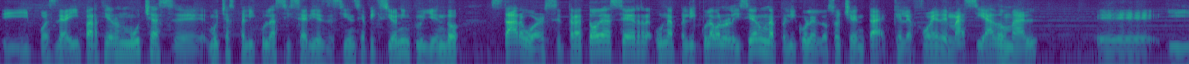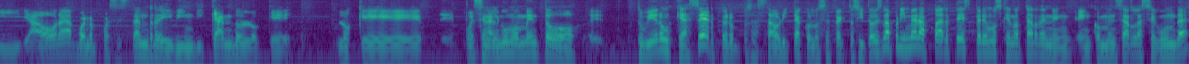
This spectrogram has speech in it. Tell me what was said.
y pues de ahí partieron muchas, eh, muchas películas y series de ciencia ficción, incluyendo Star Wars. Se trató de hacer una película, bueno, le hicieron una película en los 80 que le fue demasiado mal. Eh, y ahora, bueno, pues están reivindicando lo que lo que eh, pues en algún momento eh, tuvieron que hacer, pero pues hasta ahorita con los efectos y todo. Es la primera parte, esperemos que no tarden en, comenzar la segunda.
